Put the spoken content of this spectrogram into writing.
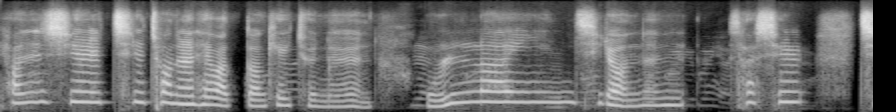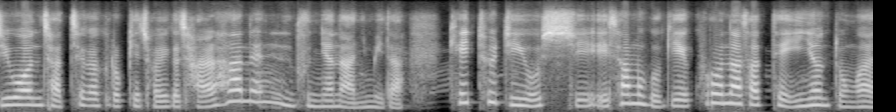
현실 실천을 해왔던 K2는 온라인 실현은 사실 지원 자체가 그렇게 저희가 잘하는 분야는 아닙니다. K2 DOC 사무국이 코로나 사태 2년 동안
